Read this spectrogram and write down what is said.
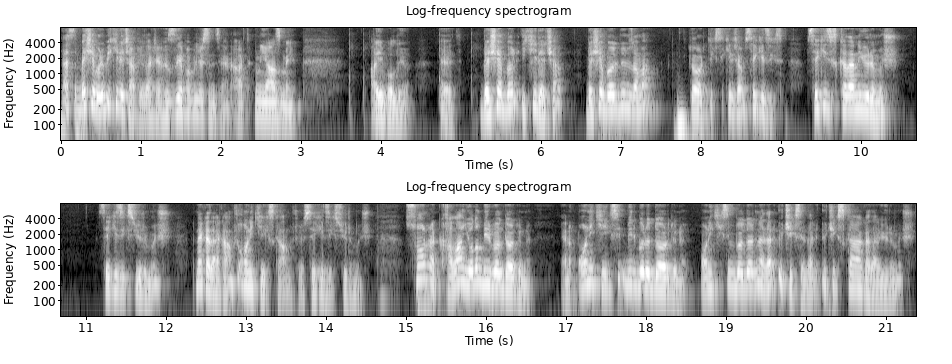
Ya Aslında 5'e bölüp 2 ile çarpacağız arkadaşlar. Hızlı yapabilirsiniz yani. Artık bunu yazmayın. Ayıp oluyor. Evet. 5'e böl 2 ile çarp. 5'e böldüğün zaman 4x 2 ile çarp 8x. 8x kadarını yürümüş. 8x yürümüş. Ne kadar kalmış? 12x kalmış. Şöyle 8x yürümüş. Sonra kalan yolun 1 bölü 4'ünü. Yani 12x'in 1 bölü 4'ünü. 12x'in bölü 4'ünü ne eder? 3x eder. 3x kana kadar yürümüş.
